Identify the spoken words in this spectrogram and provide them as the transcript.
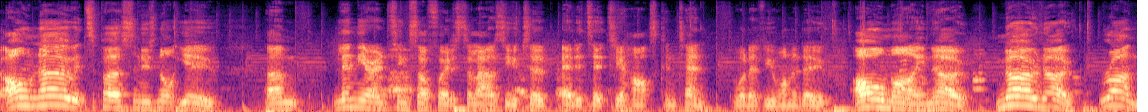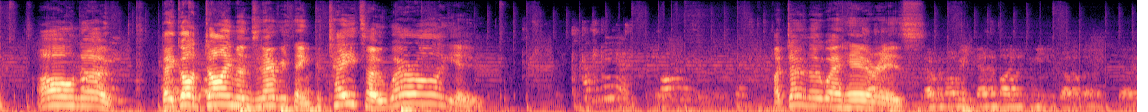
Oh no, it's a person who's not you. Um, linear editing software just allows you to edit it to your heart's content, whatever you want to do. Oh my, no. No, no. Run. Oh no. They got diamonds and everything. Potato, where are you? I don't know where here is. Don't worry, they're fighting each other. So.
